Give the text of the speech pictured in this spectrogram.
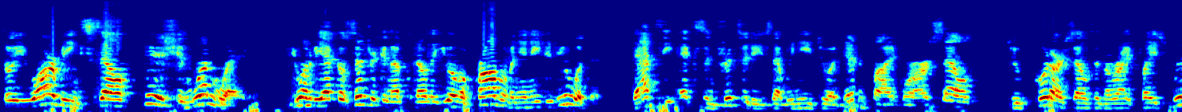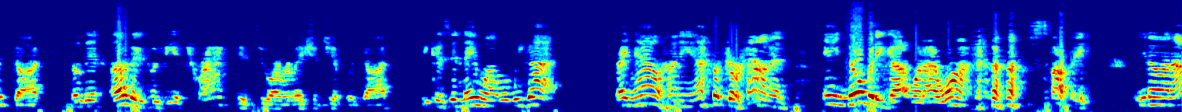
So you are being selfish in one way. You want to be ecocentric enough to know that you have a problem and you need to deal with it. That's the eccentricities that we need to identify for ourselves to put ourselves in the right place with God so that others would be attracted to our relationship with God because then they want what we got. Right now, honey, I look around and ain't nobody got what I want. sorry. You know, and I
